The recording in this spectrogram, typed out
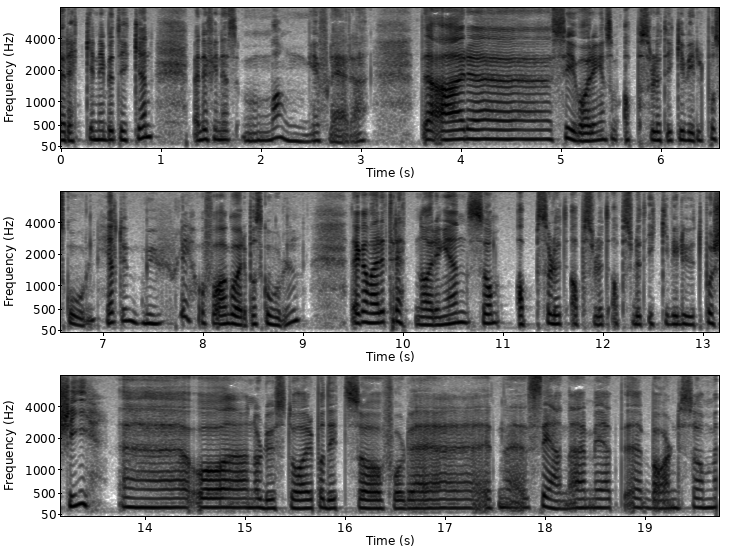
rekken i butikken, men det finnes mange flere. Det er eh, syvåringen som absolutt ikke vil på skolen. Helt umulig å få av gårde på skolen. Det kan være 13-åringen som absolutt, absolutt, absolutt ikke vil ut på ski. Eh, og når du står på ditt, så får du en scene med et eh, barn som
